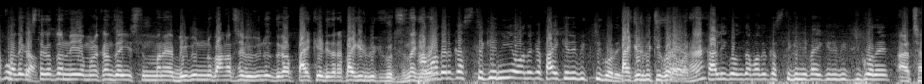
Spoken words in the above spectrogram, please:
আপনাদের কাছ থেকে তো নিয়ে মনে করেন যে মানে বিভিন্ন বাংলাদেশের বিভিন্ন পাইকারি তারা পাইকারি বিক্রি করতেছে নাকি আমাদের কাছ থেকে নিয়ে অনেকে পাইকারি বিক্রি করে। পাইকারি বিক্রি করে হ্যাঁ? কালীগঞ্জ আমাদের কাছ থেকে নিয়ে পাইকারি বিক্রি করে। আচ্ছা।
